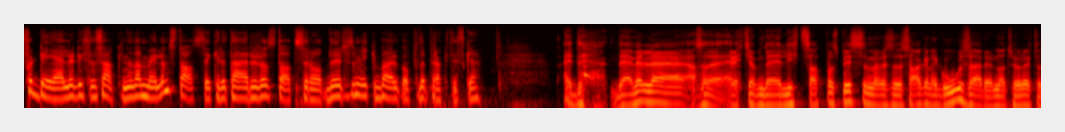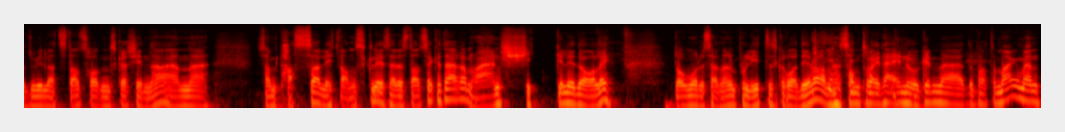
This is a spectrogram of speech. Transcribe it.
fordeler disse sakene da mellom statssekretærer og statsråder, som ikke bare går på det praktiske? Det, er vel eh, altså, Jeg vet ikke om det er litt satt på spissen, men hvis saken er god, så er det jo naturlig at du vil at statsråden skal skinne. En eh, som passer litt vanskelig, så er det statssekretæren. Og er en skikkelig dårlig, da må du sende den politiske rådgiveren. Sånn tror jeg det er i noen eh, departement. Men,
